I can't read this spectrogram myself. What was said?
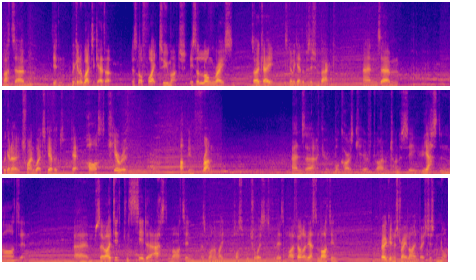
but um, didn't. We're going to work together. Let's not fight too much. It's a long race. So okay, he's going to get the position back, and um, we're going to try and work together to get past Kirith up in front. And uh, what car is Kirith driving? I'm trying to see. The Aston Martin. Um, so I did consider Aston Martin as one of my possible choices for this, but I felt like the Aston Martin very good in a straight line, but it's just not.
